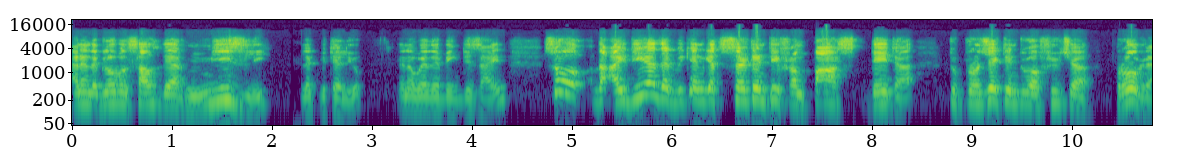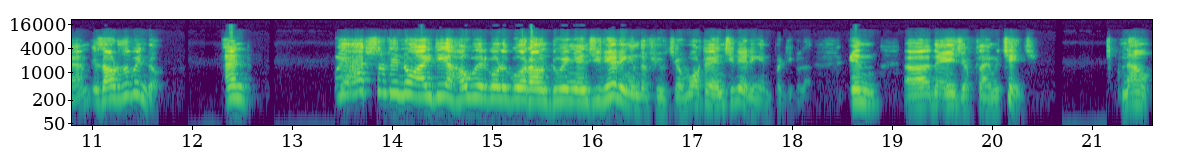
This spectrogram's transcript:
And in the global south, they are measly, let me tell you, you know, where they're being designed. So the idea that we can get certainty from past data to project into a future program is out of the window. And we have absolutely no idea how we're going to go around doing engineering in the future, water engineering in particular, in uh, the age of climate change. Now,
